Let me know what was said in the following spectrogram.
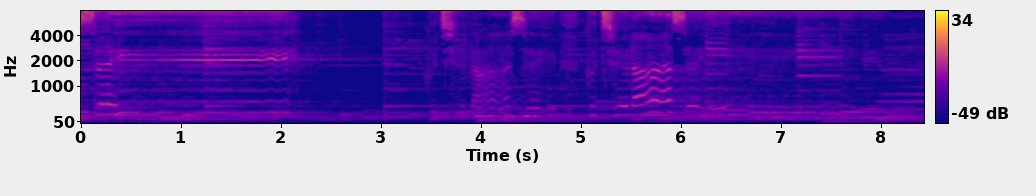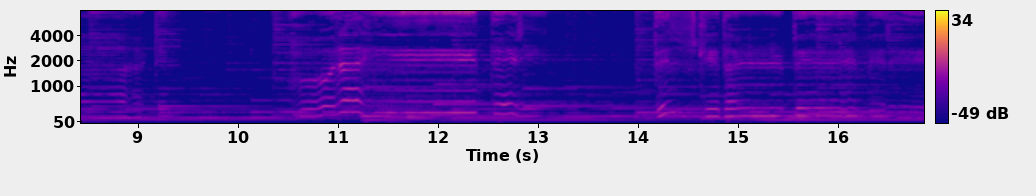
सही। कुछ ना सही कुछ ना सही। हो रही तेरी दिल के दर पे मेरे।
